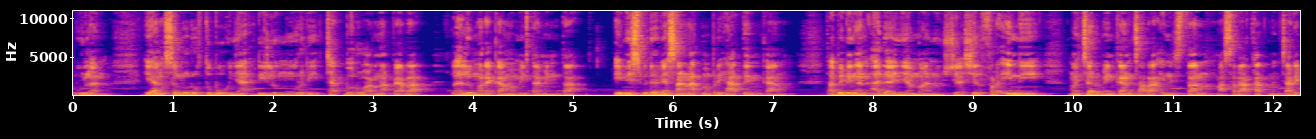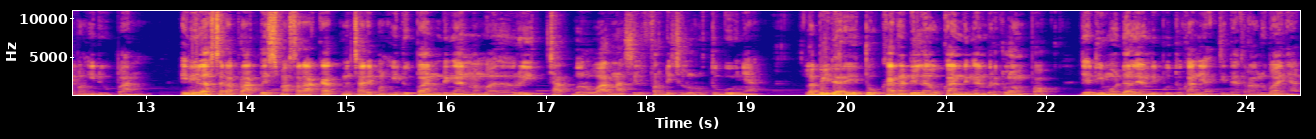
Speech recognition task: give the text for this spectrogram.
bulan yang seluruh tubuhnya dilumuri cat berwarna perak, lalu mereka meminta-minta. Ini sebenarnya sangat memprihatinkan. Tapi dengan adanya manusia silver ini mencerminkan cara instan masyarakat mencari penghidupan. Inilah cara praktis masyarakat mencari penghidupan dengan membaluri cat berwarna silver di seluruh tubuhnya. Lebih dari itu, karena dilakukan dengan berkelompok, jadi modal yang dibutuhkan ya tidak terlalu banyak.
